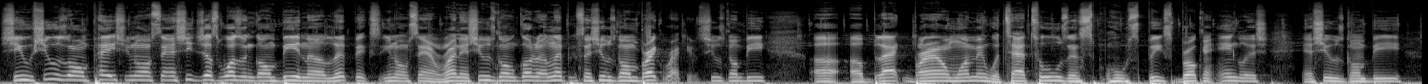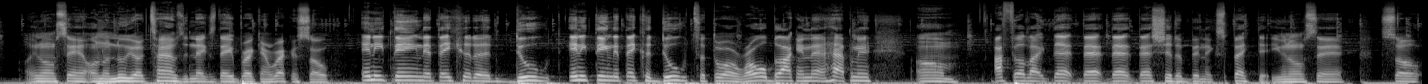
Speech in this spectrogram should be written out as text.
she she was on pace. You know what I'm saying? She just wasn't gonna be in the Olympics. You know what I'm saying? Running. She was gonna go to the Olympics and she was gonna break records. She was gonna be a, a black brown woman with tattoos and who speaks broken English, and she was gonna be. You know what I'm saying on the New York Times the next day breaking records. So anything that they could do, anything that they could do to throw a roadblock in that happening, um, I feel like that that that that should have been expected. You know what I'm saying? So,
